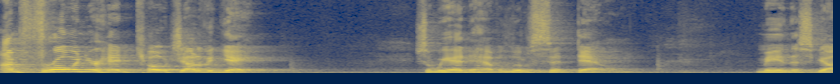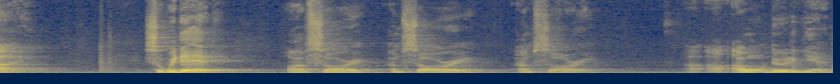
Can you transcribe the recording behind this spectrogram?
I'm throwing your head coach out of the game. So we had to have a little sit down, me and this guy. So we did. Oh, I'm sorry. I'm sorry. I'm sorry. I, I won't do it again.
